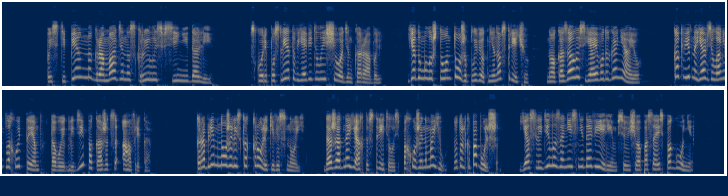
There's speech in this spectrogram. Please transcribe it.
Постепенно громадина скрылась в синей дали. Вскоре после этого я видела еще один корабль. Я думала, что он тоже плывет мне навстречу, но оказалось, я его догоняю. Как видно, я взяла неплохой темп, того и гляди, покажется Африка. Корабли множились, как кролики весной. Даже одна яхта встретилась, похожая на мою, но только побольше. Я следила за ней с недоверием, все еще опасаясь погони.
